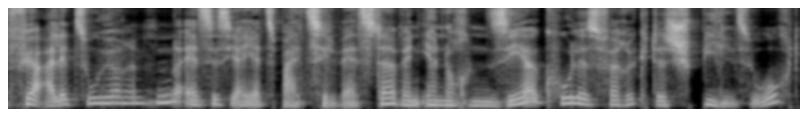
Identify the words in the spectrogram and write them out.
für alle Zuhörenden, es ist ja jetzt bald Silvester. Wenn ihr noch ein sehr cooles, verrücktes Spiel sucht,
